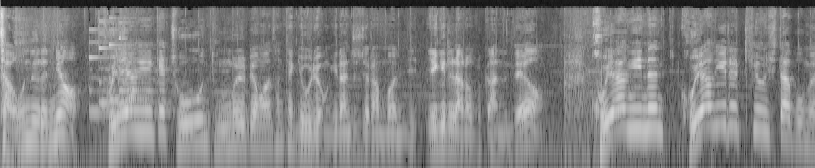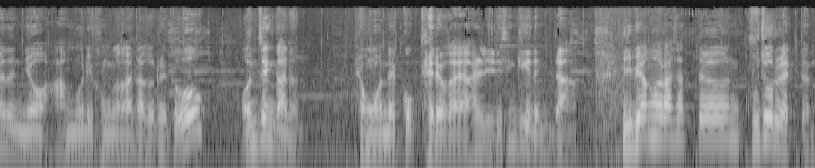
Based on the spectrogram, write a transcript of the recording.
자, 오늘은요, 고양이에게 좋은 동물병원 선택 요령이란 주제로 한번 얘기를 나눠볼까 하는데요. 고양이는, 고양이를 키우시다 보면은요, 아무리 건강하다 그래도 언젠가는 병원에 꼭 데려가야 할 일이 생기게 됩니다. 입양을 하셨든 구조를 했든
